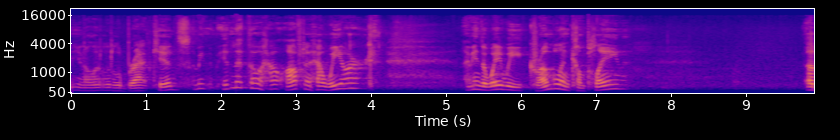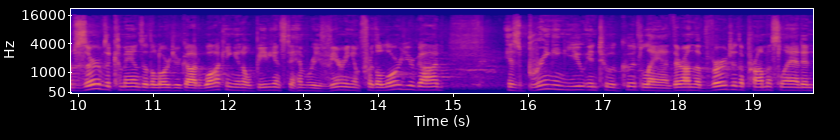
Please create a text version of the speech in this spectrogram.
you know, little brat kids. I mean, isn't that though how often how we are? I mean, the way we grumble and complain. Observe the commands of the Lord your God, walking in obedience to him, revering him. For the Lord your God is bringing you into a good land. They're on the verge of the promised land, and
